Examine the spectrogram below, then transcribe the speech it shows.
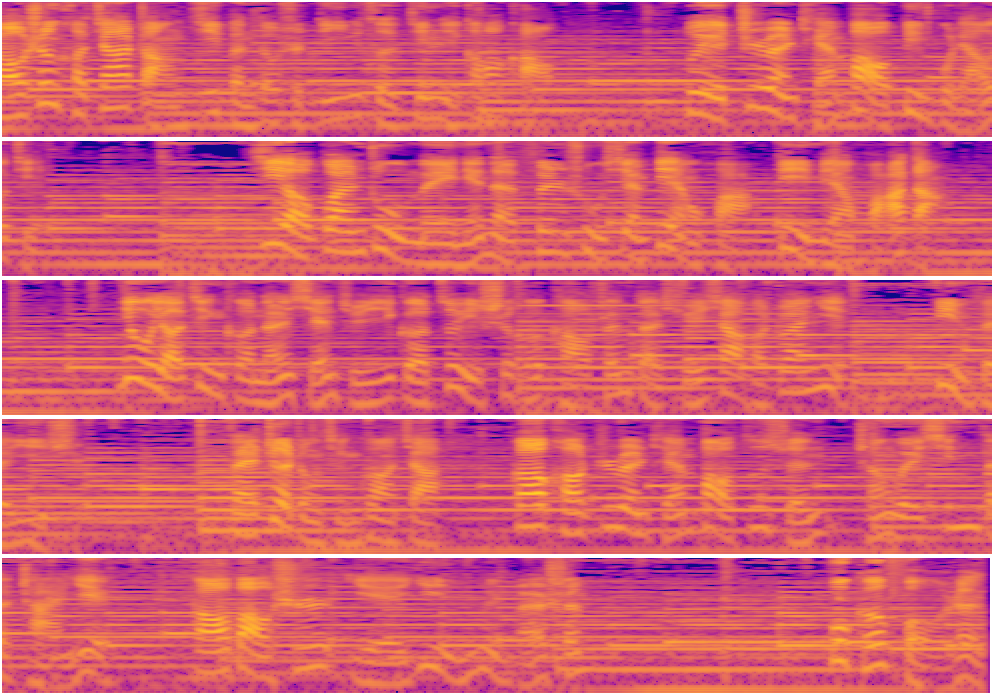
考生和家长基本都是第一次经历高考，对志愿填报并不了解，既要关注每年的分数线变化，避免滑档，又要尽可能选取一个最适合考生的学校和专业。并非易事，在这种情况下，高考志愿填报咨询成为新的产业，高报师也应运而生。不可否认，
